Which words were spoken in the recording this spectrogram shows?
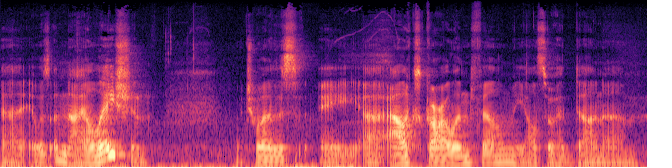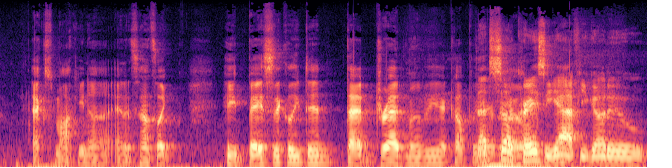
Uh, it was Annihilation, which was a uh, Alex Garland film. He also had done um, Ex Machina, and it sounds like he basically did that Dredd movie a couple years ago. That's years so ago. crazy. Yeah, if you go to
